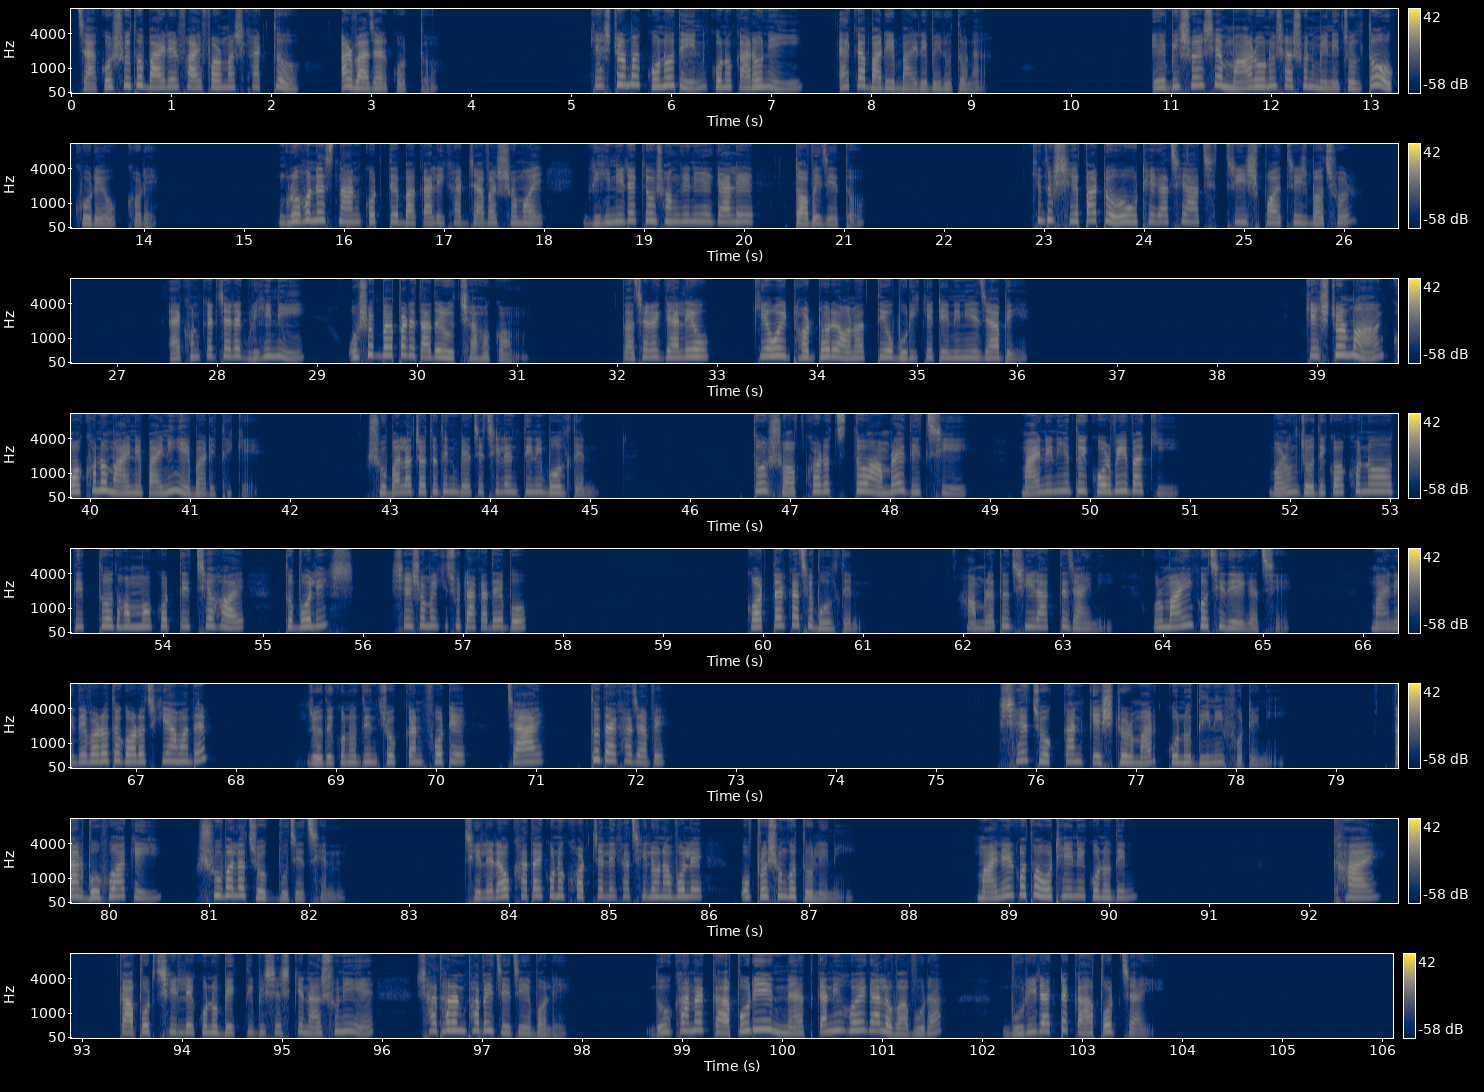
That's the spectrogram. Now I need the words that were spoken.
চাকর শুধু বাইরের ফাই ফরমাস খাটত আর বাজার করত। কেষ্টর মা কোনো দিন কোনো কারণেই একা বাড়ির বাইরে বেরোতো না। এ বিষয়ে সে মার অনুশাসন মেনে চলত অক্ষরে অক্ষরে। গ্রহণে স্নান করতে বা কালীঘাট যাবার সময় গৃহিণীরা কেউ সঙ্গে নিয়ে গেলে তবে যেত। কিন্তু সে পাটও উঠে গেছে আজ ত্রিশ, পঁয়ত্রিশ বছর। এখনকার যারা গৃহিণী, ওসব ব্যাপারে তাদের উৎসাহ কম। তাছাড়া গেলেও কেউ ওই ঢরঢরে অনাত্মীয় বুড়িকে টেনে নিয়ে যাবে। কেষ্টর মা কখনো মাইনে পায়নি এ বাড়ি থেকে। সুবালা যতদিন বেঁচে ছিলেন তিনি বলতেন, তোর সব খরচ তো আমরাই দিচ্ছি, মাইনে নিয়ে তুই করবেই বা কি? বরং যদি কখনো তীর্থ ধম্ম করতে ইচ্ছে হয়, তো বলিস, সে সময় কিছু টাকা দেব। কর্তার কাছে বলতেন, আমরা তো ঝি রাখতে যাইনি, ওর মাই কচি দিয়ে গেছে। মাইনে দেবারও তো গরজ কি আমাদের? যদি কোনো দিন চোখ কান ফোটে, চায়, তো দেখা যাবে। সে চোখ কান কেষ্টর মার কোনো দিনই ফোটেনি। তার বহু আগেই সুবালা চোখ বুঝেছেন ছেলেরাও খাতায় কোনো খরচা লেখা ছিল না বলে ও প্রসঙ্গ তোলেনি। মাইনের কথা ওঠেইনি কোনো দিন খায়, কাপড় ছিঁড়লে কোনো ব্যক্তি বিশেষকে না শুনিয়ে সাধারণভাবেই চেঁচিয়ে বলে, দুখানা কাপড়ই ন্যাতকানি হয়ে গেল বাবুরা, বুড়ির একটা কাপড় চাই।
